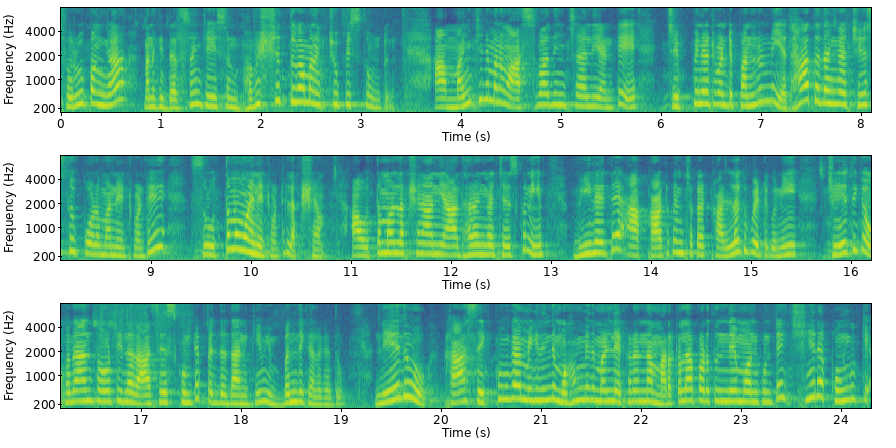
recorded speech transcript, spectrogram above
స్వరూపంగా మనకి దర్శనం చేస్తున్న భవిష్యత్తుగా మనకు చూపిస్తూ ఉంటుంది. ఆ మంచిని మనం ఆస్వాదించాలి అంటే చెప్పినటువంటి పనులను యథాతథంగా చేస్తూ పోవడం అనేటువంటి ఉత్తమమైనటువంటి లక్ష్యం. ఆ ఉత్తమ లక్షణాన్ని ఆధారంగా చేసుకుని వీలైతే ఆ కాటుకని చక్కగా కళ్ళకు పెట్టుకుని చేతికి ఒకదానితో ఇలా రాసేసుకుంటే పెద్ద దానికి ఏమి ఇబ్బంది కలగదు. లేదు కాస్త ఎక్కువగా మిగిలింది మొహం మీద మళ్ళీ ఎక్కడన్నా మరకలా పడుతుందేమో అనుకుంటే చీర కొంగుకి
